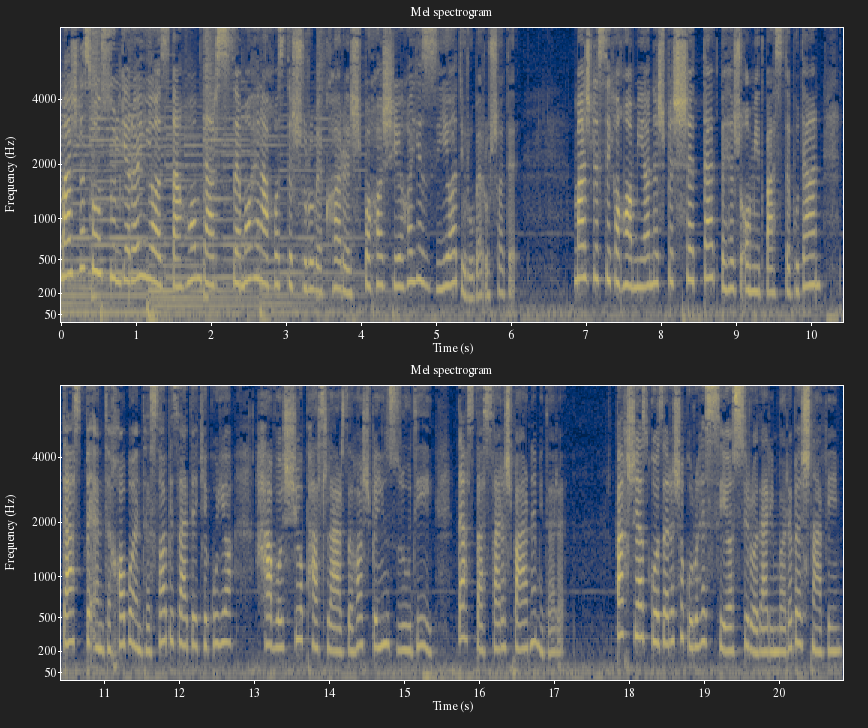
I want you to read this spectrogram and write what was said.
مجلس اصولگرای یازدهم در سه ماه نخست شروع به کارش با حاشیه های زیادی روبرو شده. مجلسی که حامیانش به شدت بهش امید بسته بودن دست به انتخاب و انتصابی زده که گویا هواشی و پس لرزه هاش به این زودی دست از سرش بر نمیداره. بخشی از گزارش گروه سیاسی رو در این باره بشنویم.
